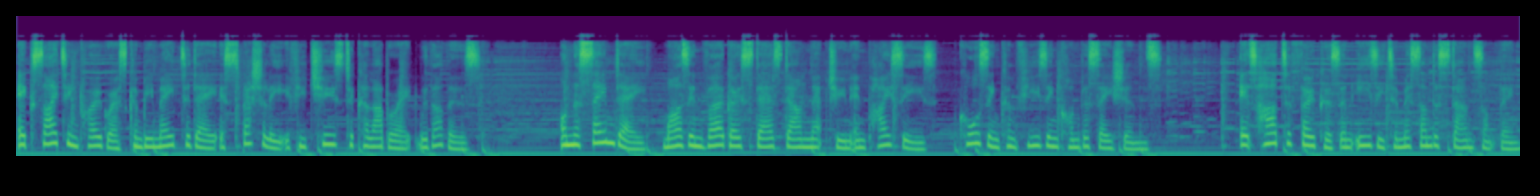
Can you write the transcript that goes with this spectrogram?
Exciting progress can be made today, especially if you choose to collaborate with others. On the same day, Mars in Virgo stares down Neptune in Pisces, causing confusing conversations. It's hard to focus and easy to misunderstand something.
